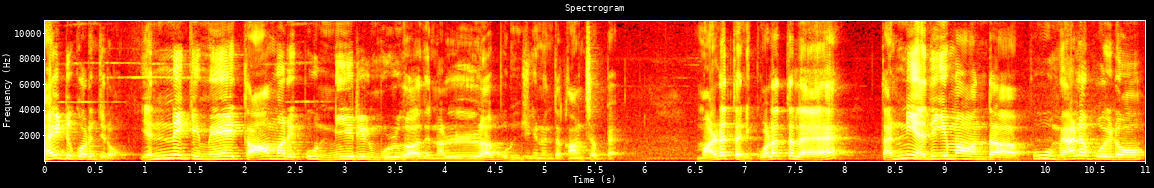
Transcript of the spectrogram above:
ஹைட்டு குறைஞ்சிரும். என்றைக்குமே தாமரைப்பூ நீரில் முழுகாது. நல்லா புரிஞ்சுக்கணும் இந்த கான்செப்டை மழை தண்ணி குளத்துல தண்ணி அதிகமாக வந்தால் பூ மேலே போயிடும்.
